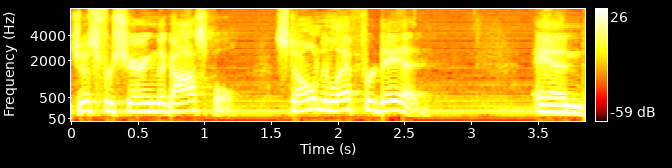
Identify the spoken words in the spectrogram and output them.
just for sharing the gospel, stoned and left for dead. And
